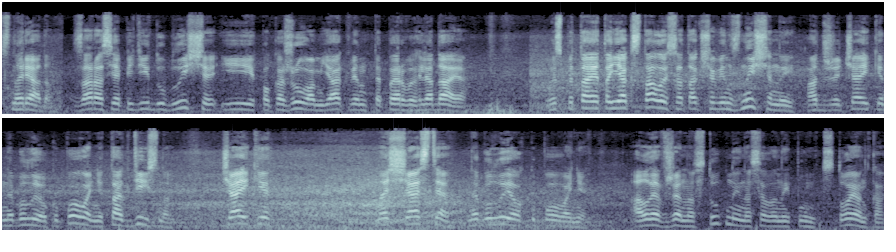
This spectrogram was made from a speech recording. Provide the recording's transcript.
снарядом. Зараз я підійду ближче і покажу вам, як він тепер виглядає. Ви спитаєте, як сталося так, що він знищений, адже чайки не були окуповані. Так, дійсно, чайки, на щастя, не були окуповані. Але вже наступний населений пункт Стоянка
